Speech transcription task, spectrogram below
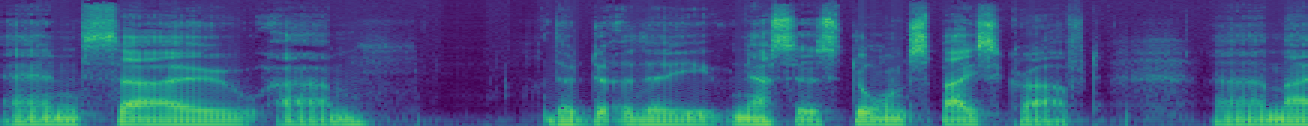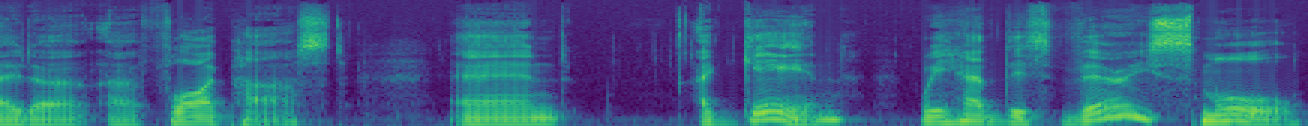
And so um, the, the NASA's Dawn spacecraft uh, made a, a fly past and again, we have this very small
